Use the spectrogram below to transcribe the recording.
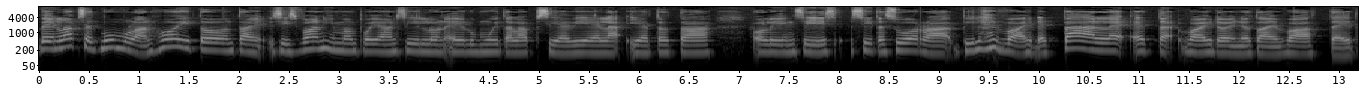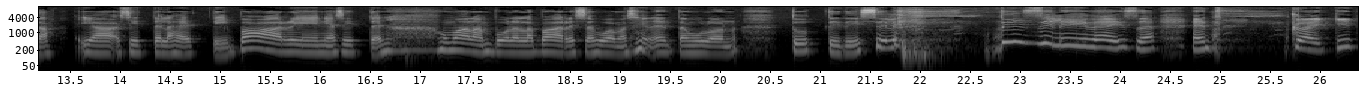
Vein lapset mummulaan hoitoon, tai siis vanhimman pojan silloin ei ollut muita lapsia vielä. Ja tota, olin siis siitä suoraa bilevaihde päälle, että vaihdoin jotain vaatteita. Ja sitten lähettiin baariin ja sitten humalan puolella baarissa huomasin, että mulla on tutti tissili, tissiliiveissä. Että kaikki,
